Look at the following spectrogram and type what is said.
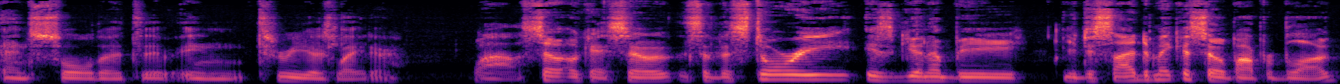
and sold it in three years later. Wow. So okay, so so the story is gonna be you decide to make a soap opera blog.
